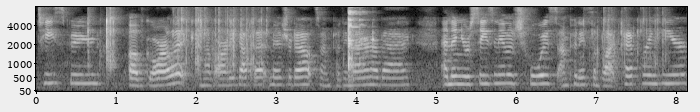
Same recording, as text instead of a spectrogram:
teaspoon of garlic and I've already got that measured out so I'm putting that in our bag and then your seasoning of choice I'm putting some black pepper in here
